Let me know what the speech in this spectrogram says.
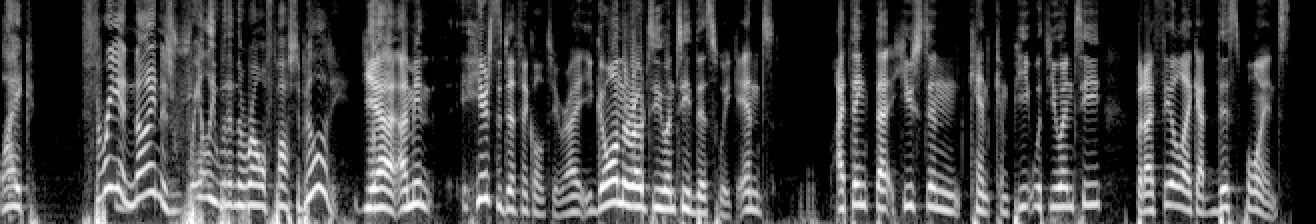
like 3 and 9 is really within the realm of possibility. Yeah, I mean, here's the difficulty, right? You go on the road to UNT this week, and I think that Houston can compete with UNT, but I feel like at this point,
